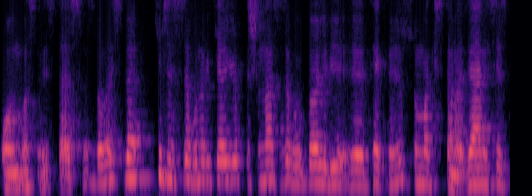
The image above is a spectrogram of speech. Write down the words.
olmasını istersiniz. Dolayısıyla kimse size bunu bir kere yurt dışından size bu, böyle bir e, teknoloji sunmak istemez. Yani siz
